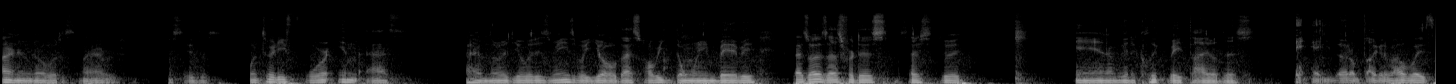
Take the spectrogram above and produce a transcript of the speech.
I don't even know what is my average. Let's say this. 134 MS. I have no idea what this means, but yo, that's how we doing, baby. Guys, is us for this? Decided to do it. And I'm gonna clickbait title this. you know what I'm talking about, boys.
